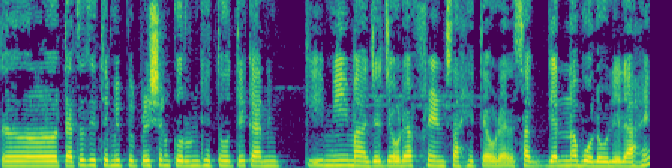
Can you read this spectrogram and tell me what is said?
तर त्याचंच इथे मी प्रिपरेशन करून घेत होते कारण की मी माझ्या जेवढ्या फ्रेंड्स आहेत तेवढ्या सगळ्यांना बोलवलेलं आहे.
